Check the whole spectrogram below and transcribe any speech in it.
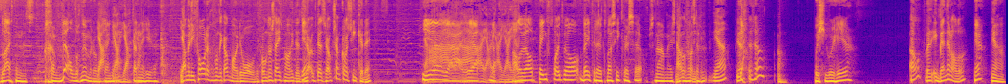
Dit blijft een geweldig nummer op Ja, ja, ja, Kan ja. heren. Ja, maar die vorige vond ik ook mooi, de Wall. Dat vond ik nog steeds mooi. Dat is ook, dat is ook zo'n klassieker, hè? Ja, ja, ja. ja, ja. Alhoewel Pink Floyd wel betere klassiekers eh, op zijn naam heeft. Nou, ik van, zeggen. ja? Ja, zo? Oh. Wish You Were Here. oh, ik ben er al, hoor. Ja? Ja.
